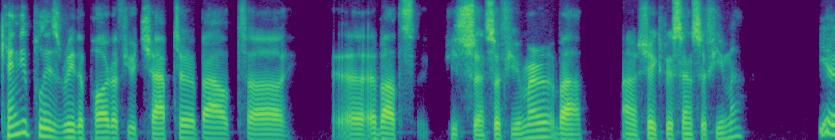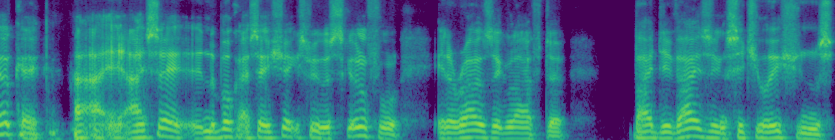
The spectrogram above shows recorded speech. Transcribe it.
can you please read a part of your chapter about uh, uh, about his sense of humor, about uh, Shakespeare's sense of humor? Yeah, okay. I, I, say in the book, I say Shakespeare was skillful in arousing laughter by devising situations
